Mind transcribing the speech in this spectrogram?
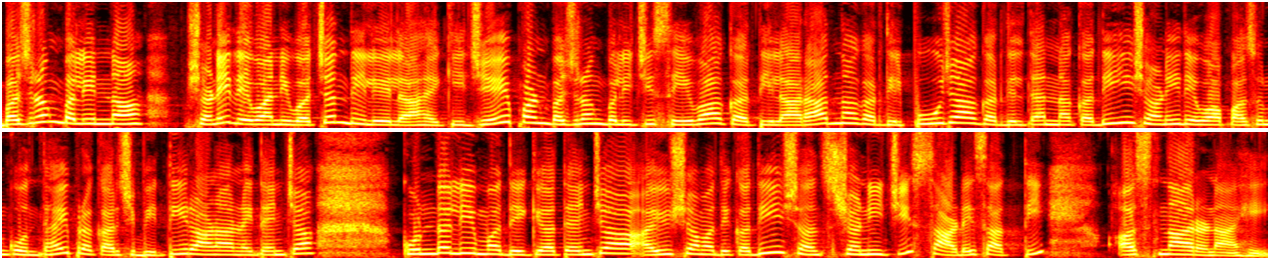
बजरंग बलींना शनिदेवांनी वचन दिलेलं आहे की जे पण बजरंग बलीची सेवा करतील आराधना करतील पूजा करतील त्यांना कधीही शनिदेवापासून कोणत्याही प्रकारची भीती राहणार नाही. त्यांच्या कुंडलीमध्ये किंवा त्यांच्या आयुष्यामध्ये कधीही श शनीची साडेसाती असणार नाही.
